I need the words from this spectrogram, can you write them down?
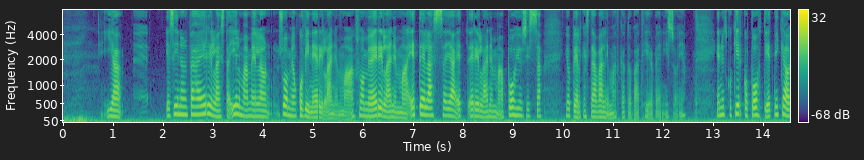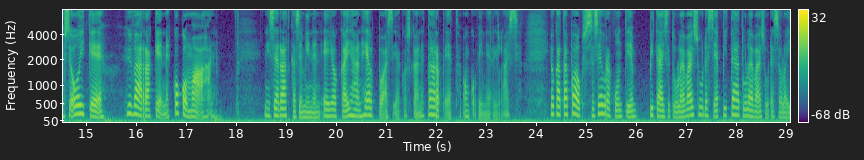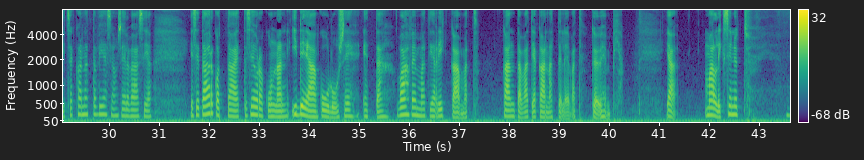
Ja ja siinä on vähän erilaista ilmaa. Meillä on, Suomi on kovin erilainen maa. Suomi on erilainen maa etelässä ja et, erilainen maa pohjoisissa. Jo pelkästään välimatkat ovat hirveän isoja. Ja nyt kun kirkko pohtii, että mikä olisi se oikea hyvä rakenne koko maahan, niin sen ratkaiseminen ei olekaan ihan helppo asia, koska ne tarpeet on kovin erilaisia. Joka tapauksessa seurakuntien pitäisi tulevaisuudessa ja pitää tulevaisuudessa olla itse kannattavia, se on selvä asia. Ja se tarkoittaa, että seurakunnan ideaan kuuluu se, että vahvemmat ja rikkaammat kantavat ja kannattelevat köyhempiä. Ja malliksi nyt,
